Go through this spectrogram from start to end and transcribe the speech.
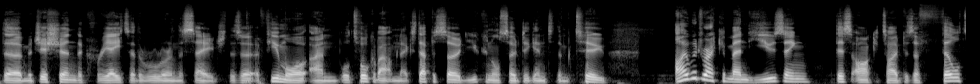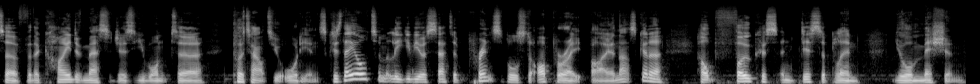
the magician, the creator, the ruler, and the sage. There's a, a, few more, and we'll talk about them next episode. You can also dig into them too. I would recommend using this archetype as a filter for the kind of messages you want to put out to your audience because they ultimately give you a set of principles to operate by, and that's going to help focus and discipline your mission.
